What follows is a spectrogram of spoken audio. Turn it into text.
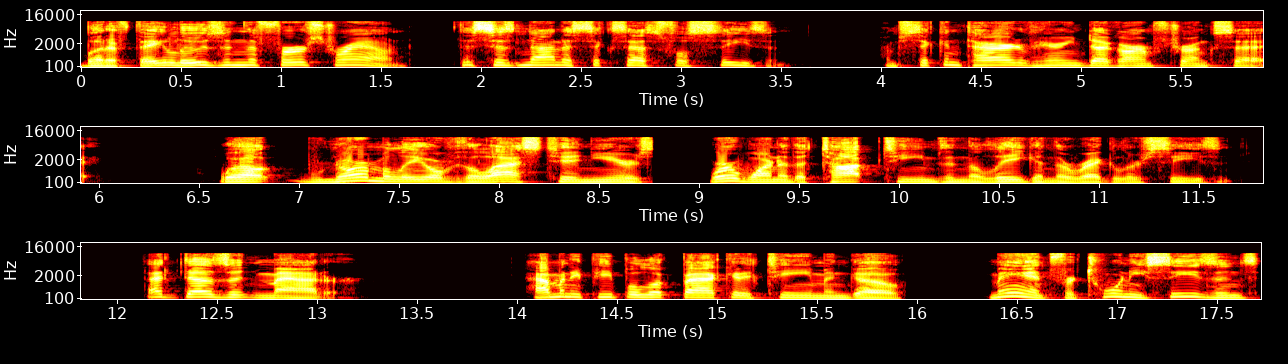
But if they lose in the first round, this is not a successful season. I'm sick and tired of hearing Doug Armstrong say, well, normally over the last 10 years, we're one of the top teams in the league in the regular season. That doesn't matter. How many people look back at a team and go, man, for 20 seasons,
